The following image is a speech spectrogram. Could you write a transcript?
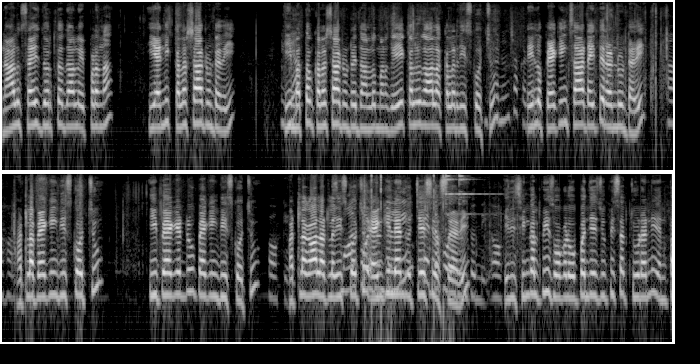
నాలుగు సైజ్ దొరుకుతుంది దానిలో ఎప్పుడన్నా? ఇవన్నీ కలర్ షార్ట్ ఉంటుంది. ఈ మొత్తం కలర్ షార్ట్ ఉంటుంది దానిలో. మనకు ఏ కలర్ కావాలో ఆ కలర్ తీసుకోవచ్చు. దీనిలో ప్యాకింగ్ షార్ట్ అయితే రెండు ఉంటుంది. అట్లా ప్యాకింగ్ తీసుకోవచ్చు. ఈ ప్యాకెట్ ప్యాకింగ్ తీసుకోవచ్చు. అట్లా కావాలి అట్లా తీసుకోవచ్చు. fold ఎంకి ఉంటుంది, లెంత్ వచ్చేసి వస్తాయి. ఇది సింగిల్ పీస్ ఒకటి ఓపెన్ చేసి చూపిస్తారు చూడండి ఎంత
